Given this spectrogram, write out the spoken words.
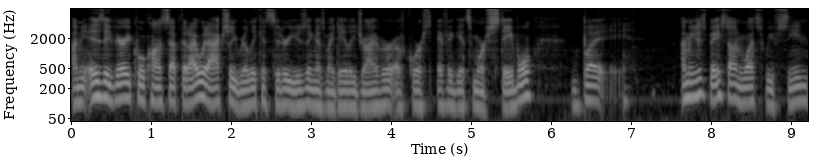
I mean, it is a very cool concept that I would actually really consider using as my daily driver, of course, if it gets more stable. But, I mean, just based on what we've seen,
